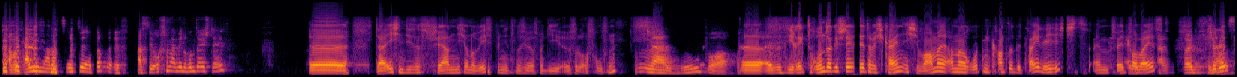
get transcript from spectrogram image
Aber Kalli, mal noch zurück zu der Top 11. Hast du auch schon mal wen runtergestellt? Äh, da ich in diesem Fern nicht unterwegs bin, jetzt muss ich erstmal die Öffel aufrufen. Na, super. Äh, also direkt runtergestellt habe ich keinen. Ich war mal an einer roten Karte beteiligt, einem Feldverweis. Philipp? hinaus.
